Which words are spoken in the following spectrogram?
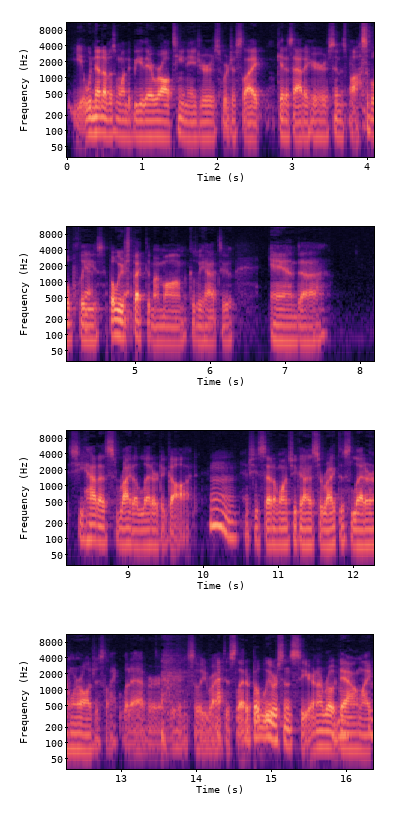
none of us wanted to be there. We're all teenagers. We're just like, get us out of here as soon as possible, please. But we respected my mom because we had to, and uh, she had us write a letter to God. And she said, I want you guys to write this letter. And we're all just like, whatever. And so we write this letter. But we were sincere. And I wrote down, like,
